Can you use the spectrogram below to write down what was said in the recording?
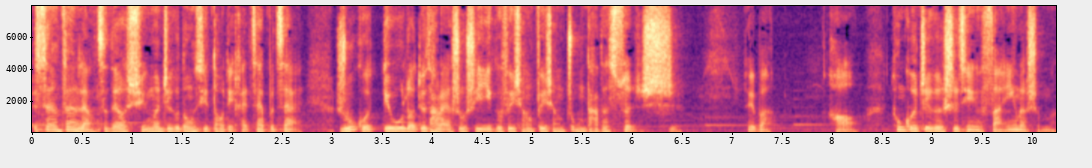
三番两次的要询问这个东西到底还在不在。如果丢了，对他来说是一个非常非常重大的损失。对吧？好，通过这个事情反映了什么？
